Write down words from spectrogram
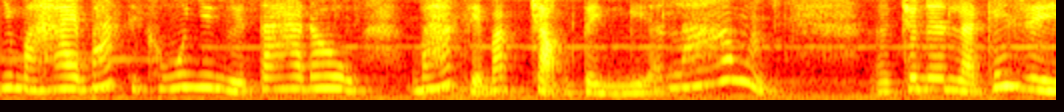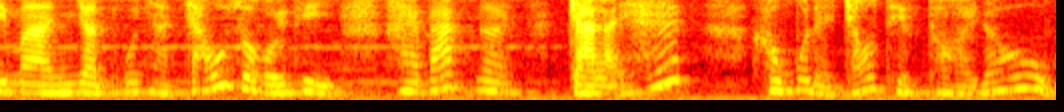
Nhưng mà hai bác thì không có như người ta đâu. Bác thì bác trọng tình nghĩa lắm. Cho nên là cái gì mà nhận của nhà cháu rồi Thì hai bác trả lại hết. Không có để cháu thiệt thòi đâu.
